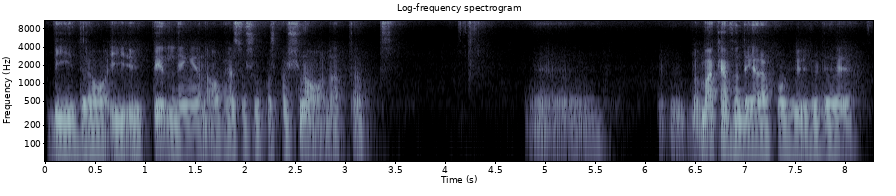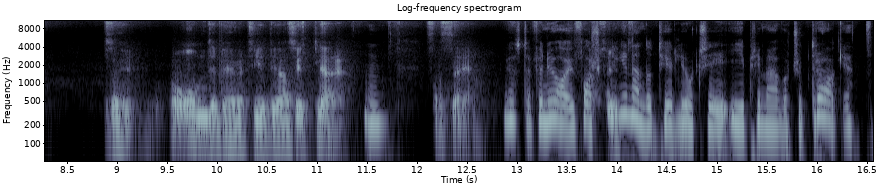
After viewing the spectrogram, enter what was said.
bidra i utbildningen av hälso och sjukvårdspersonal. Att, att eh, man kan fundera på hur, hur det, alltså hur, om det behöver tydliggöras ytterligare. Mm. Så att säga. Just det, för nu har ju forskningen Absolut. ändå tydliggjorts i, i primärvårdsuppdraget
